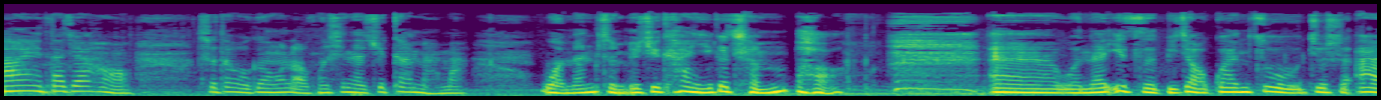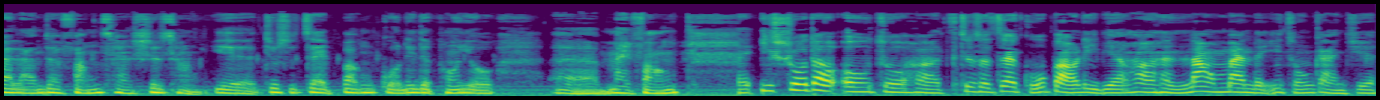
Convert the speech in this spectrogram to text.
嗨，大家好，知道我跟我老公现在去干嘛吗？我们准备去看一个城堡。嗯，我呢一直比较关注就是爱尔兰的房产市场，也就是在帮国内的朋友呃买房。一说到欧洲哈，就是在古堡里边哈，很浪漫的一种感觉。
